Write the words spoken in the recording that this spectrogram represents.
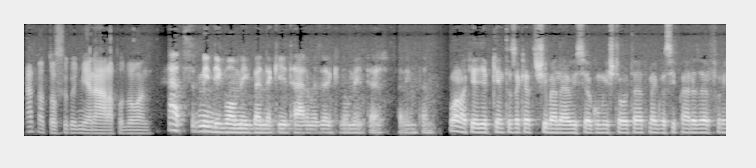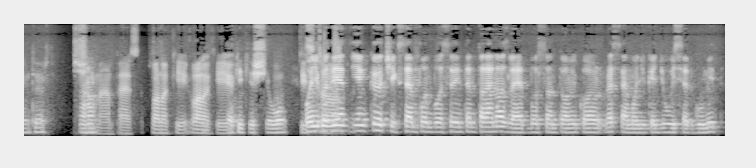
Hát attól függ, hogy milyen állapotban van. Hát mindig van még benne két-három ezer kilométer, szerintem. Van, aki egyébként ezeket simán elviszi a gumistól, tehát megveszi pár ezer forintért. Simán, Aha. persze. Van, aki... Van, aki Nekik is jó. Tiszta... Mondjuk az ilyen, ilyen költség szempontból szerintem talán az lehet bosszantó, amikor veszel mondjuk egy új szett gumit,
